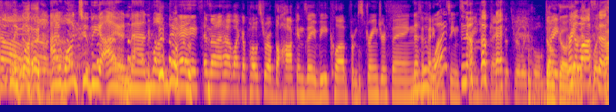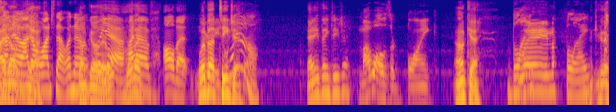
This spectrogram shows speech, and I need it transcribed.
He No, to sleep. no, going, no, no. I want to be Iron Man one day. And then I have like a poster of the Hawkins AV Club from Stranger Things. The if who, anyone's what? seen No, Stranger okay. Things, it's really cool. Don't go great there. You lost us. I I, know. don't- I yeah. don't watch that one. No. Don't go But there. yeah, What I about- have all that. What about TJ? Wow. anything, TJ? My walls are blank. Okay. Blank. Lame. Blank. I got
